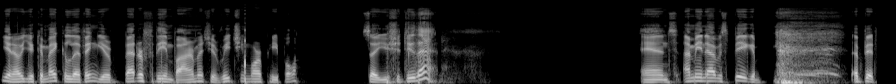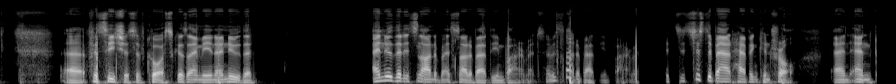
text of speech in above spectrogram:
you know, you can make a living, you're better for the environment, you're reaching more people. So you should do that. And I mean, I was being a, a bit uh, facetious, of course, because I mean, I knew that I knew that it's not about it's not about the environment. It's not about the environment. It's it's just about having control and and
